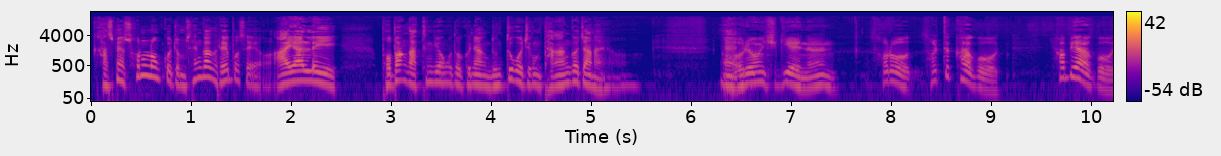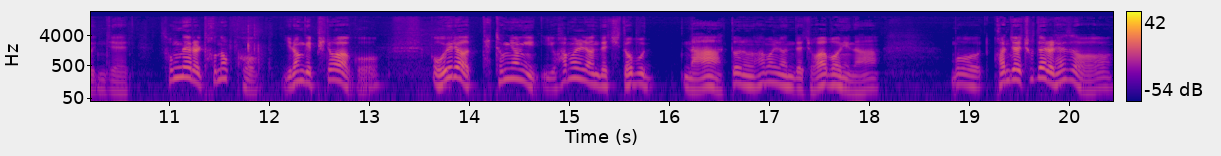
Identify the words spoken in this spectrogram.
가슴에 손을 얹고 좀 생각을 해보세요. IRA 법안 같은 경우도 그냥 눈 뜨고 지금 당한 거잖아요. 네. 어려운 시기에는 서로 설득하고 협의하고 이제 속내를 터놓고 이런 게 필요하고 오히려 대통령이 이 화물연대 지도부나 또는 화물연대 조합원이나 뭐 관저에 초대를 해서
